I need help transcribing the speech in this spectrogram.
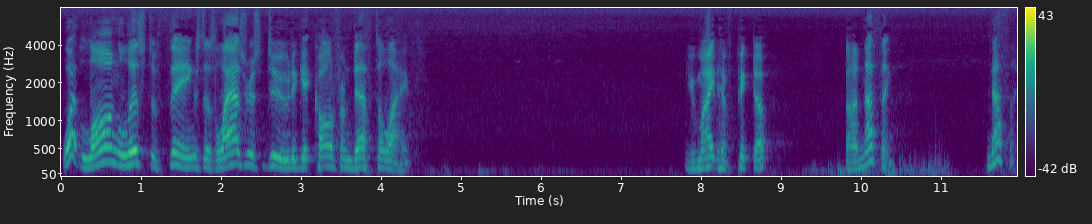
What long list of things does Lazarus do to get called from death to life? You might have picked up uh, nothing. Nothing.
